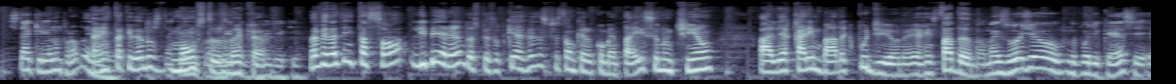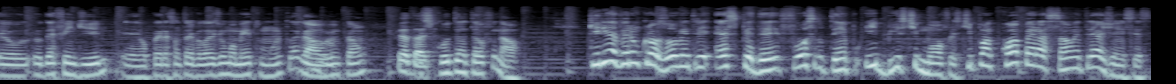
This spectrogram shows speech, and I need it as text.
a gente tá criando um problema? A gente tá criando gente tá criando monstros, um problema né, cara? Na verdade, a gente tá só liberando as pessoas, porque às vezes as pessoas estão querendo comentar isso e não tinham ali a carimbada que podiam, né? E a gente tá dando. Mas hoje eu, no podcast, eu, eu defendi é, Operação Traveloz em um momento muito legal, Uhum. viu? então Verdade. escutem até o final. Queria ver um crossover entre SPD, Força do Tempo e Beast Morphers, tipo uma cooperação entre agências.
